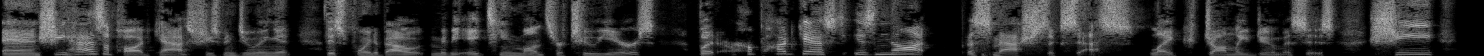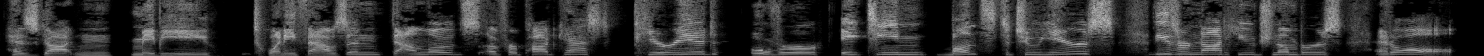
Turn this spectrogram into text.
and she has a podcast. She's been doing it this point about maybe 18 months or two years, but her podcast is not a smash success like John Lee Dumas is. She has gotten maybe 20,000 downloads of her podcast, period, over 18 months to two years. These are not huge numbers at all.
